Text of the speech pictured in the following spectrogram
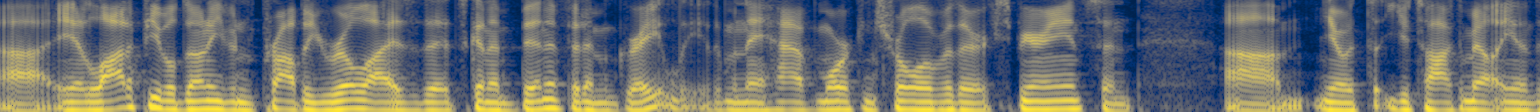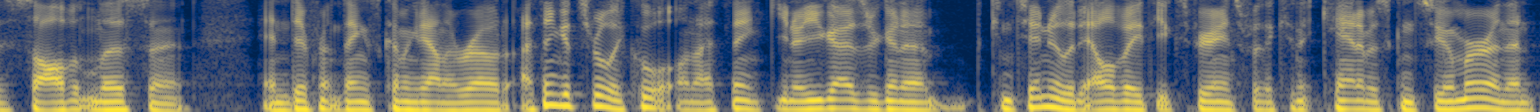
uh, a lot of people don't even probably realize that it's going to benefit them greatly when they have more control over their experience and um, you know, t- you talk about you know the solventless and and different things coming down the road. I think it's really cool, and I think you know you guys are going to continually elevate the experience for the can- cannabis consumer, and then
